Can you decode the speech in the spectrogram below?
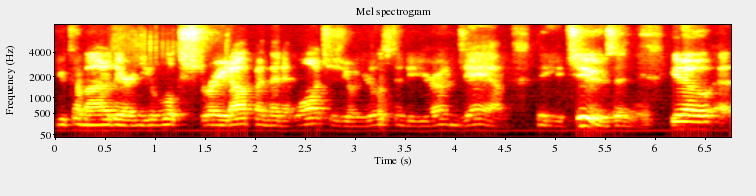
you come out of there and you look straight up, and then it launches you, and you're listening to your own jam that you choose. And you know, uh,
